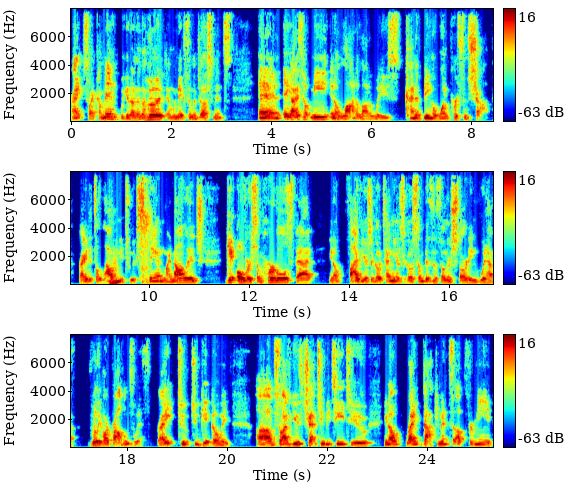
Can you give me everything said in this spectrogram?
Right? So I come in, we get under the hood, and we make some adjustments. And AI's helped me in a lot, a lot of ways, kind of being a one person shop, right? It's allowed mm-hmm. me to expand my knowledge, get over some hurdles that, you know, five years ago, 10 years ago, some business owners starting would have really hard problems with, right? To, to get going. Um, so I've used ChatGPT to, you know, write documents up for me,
